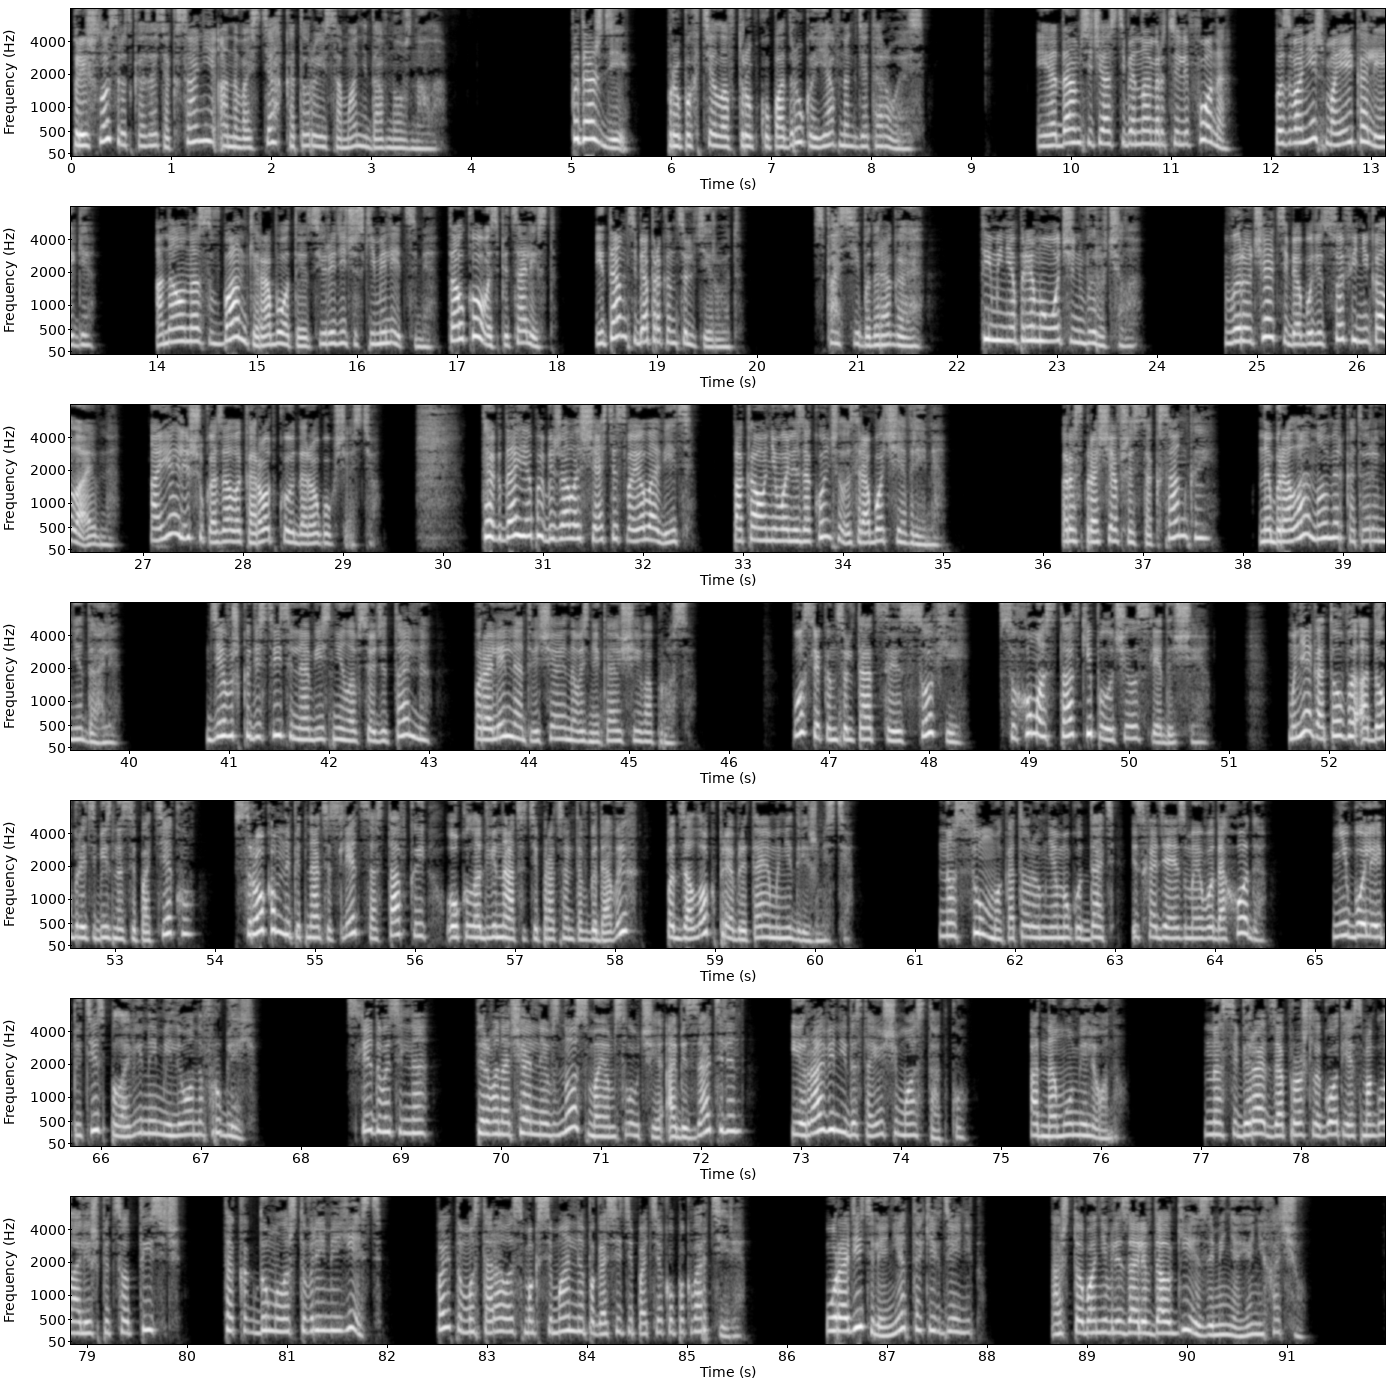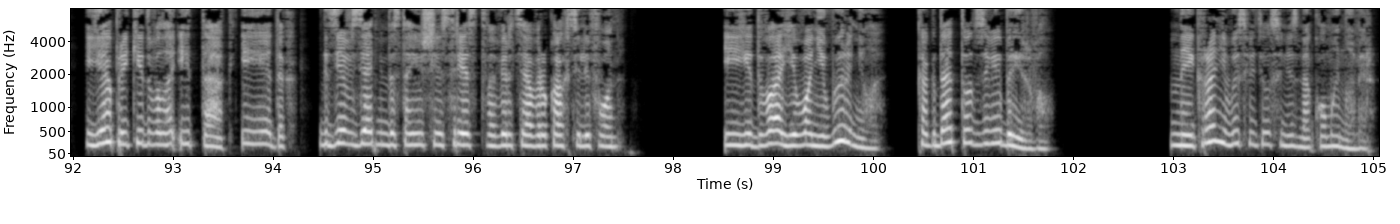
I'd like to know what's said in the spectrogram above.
Пришлось рассказать Оксане о новостях, которые и сама недавно узнала. «Подожди», — пропыхтела в трубку подруга, явно где-то роясь. «Я дам сейчас тебе номер телефона. Позвонишь моей коллеге. Она у нас в банке работает с юридическими лицами, толковый специалист. И там тебя проконсультируют». «Спасибо, дорогая. Ты меня прямо очень выручила». «Выручать тебя будет Софья Николаевна, а я лишь указала короткую дорогу к счастью». Тогда я побежала счастье свое ловить, пока у него не закончилось рабочее время. Распрощавшись с Оксанкой, набрала номер, который мне дали. Девушка действительно объяснила все детально, параллельно отвечая на возникающие вопросы. После консультации с Софьей в сухом остатке получилось следующее. Мне готовы одобрить бизнес-ипотеку сроком на 15 лет со ставкой около 12% годовых под залог приобретаемой недвижимости. Но сумма, которую мне могут дать, исходя из моего дохода, не более пяти с половиной миллионов рублей. Следовательно, первоначальный взнос в моем случае обязателен и равен недостающему остатку — одному миллиону. Насобирать за прошлый год я смогла лишь 500 тысяч, так как думала, что время есть, поэтому старалась максимально погасить ипотеку по квартире. У родителей нет таких денег, а чтобы они влезали в долги из-за меня, я не хочу. Я прикидывала и так, и эдак, где взять недостающие средства, вертя в руках телефон. И едва его не выронила, когда тот завибрировал. На экране высветился незнакомый номер.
